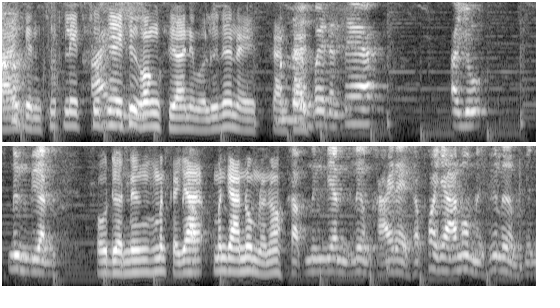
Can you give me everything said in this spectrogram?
ขายเป็นชุดเล็กชุดใหญ่คือของเสือนี่บ่หรือเรื่องไหนกามัรนขายเริ่มไปตั้งแต่อายุหนึ่งเดือน โอ้เดือนหนึงมันก็ยามันยานมแล้วเนาะ ครับหนึ่งเดือนเริ่มขายได้ครับเพ่อยานมนี่คือเริ่มเป็น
